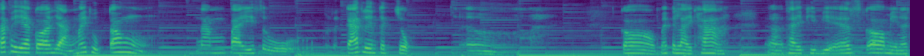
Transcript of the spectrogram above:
ทรัพยากรอย่างไม่ถูกต้องนำไปสู่ก๊าซเรือนกระจกก็ไม่เป็นไรค่ะ ไทย PBS ก็มีหน้า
